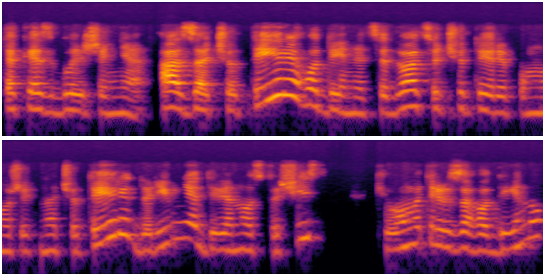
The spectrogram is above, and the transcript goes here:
таке зближення, а за 4 години це 24 помножить на 4 дорівнює 96 км за годину,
